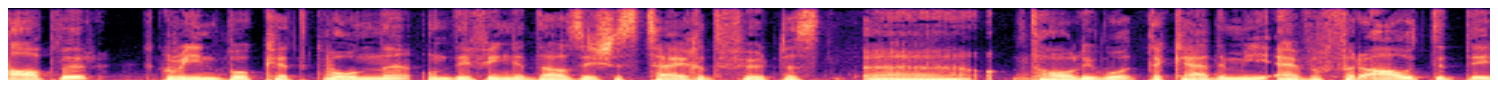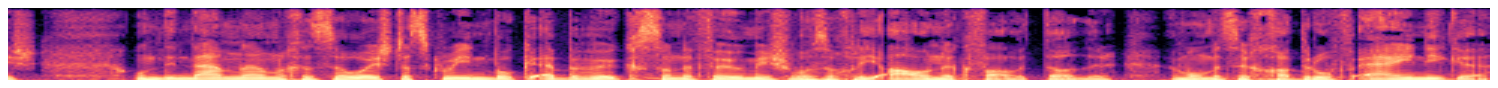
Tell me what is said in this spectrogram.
aber Green Book hat gewonnen und ich finde, das ist ein Zeichen dafür, dass äh, die Hollywood Academy einfach veraltet ist. Und in dem nämlich so ist, dass Green Book eben wirklich so ein Film ist, wo so ein bisschen allen gefällt, oder? Wo man sich kann darauf einigen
